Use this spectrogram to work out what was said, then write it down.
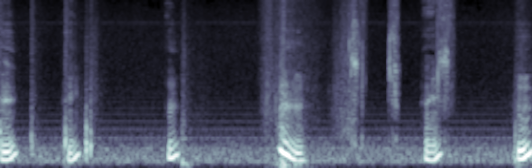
Hmm? Hmm? Hmm? Hmm? Hmm? Hmm?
